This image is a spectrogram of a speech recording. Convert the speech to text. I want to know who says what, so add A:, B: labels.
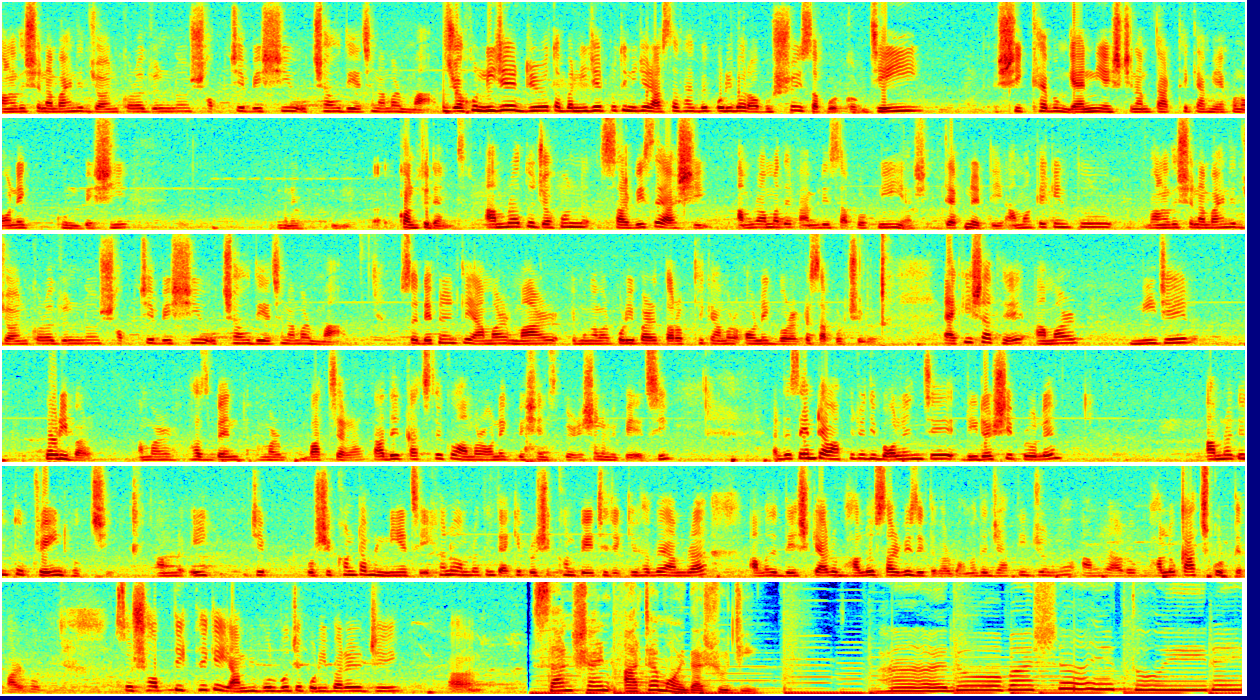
A: বাংলাদেশ সেনাবাহিনীতে জয়েন করার জন্য সবচেয়ে বেশি উৎসাহ দিয়েছেন আমার মা। যখন নিজের দৃঢ়তা বা নিজের প্রতি নিজের আস্থা থাকবে, পরিবার অবশ্যই সাপোর্ট করবে। যেই শিক্ষা এবং জ্ঞান নিয়ে এসেছিলাম, তার থেকে আমি এখন অনেক গুণ বেশি মানে কনফিডেন্ট আমরা তো যখন সার্ভিসে আসি, আমরা আমাদের ফ্যামিলির সাপোর্ট নিয়েই আসি ডেফিনেটলি আমাকে কিন্তু বাংলাদেশ সেনাবাহিনীতে জয়েন করার জন্য সবচেয়ে বেশি উৎসাহ দিয়েছেন আমার মা। সো ডেফিনেটলি আমার মার এবং আমার পরিবারের তরফ থেকে আমার অনেক বড় একটা সাপোর্ট ছিল। একই সাথে আমার নিজের পরিবার আমার হাজব্যান্ড আমার বাচ্চারা তাদের কাছ থেকেও আমার অনেক বেশি ইন্সপিরেশন আমি পেয়েছি। অ্যাট দ্য সেম টাইম আপনি যদি বলেন যে লিডারশিপ রোলে আমরা কিন্তু ট্রেন্ড হচ্ছি। আমরা এই যে প্রশিক্ষণটা আমরা নিয়েছি এখানেও আমরা কিন্তু একই প্রশিক্ষণ পেয়েছি যে কীভাবে আমরা আমাদের দেশকে আরও ভালো সার্ভিস দিতে পারব আমাদের জাতির জন্য আমরা আরও ভালো কাজ করতে পারব। সো সব দিক থেকেই আমি বলব যে পরিবারের যে
B: সানশাইন আটা ময়দা সুজি।
C: ভালোবাসায় তৈরে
